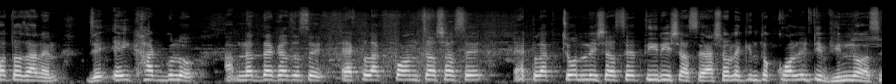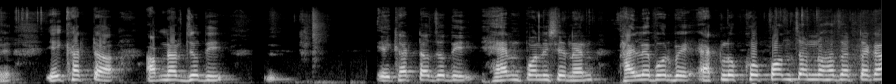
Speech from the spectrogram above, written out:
মতো জানেন যে এই খাটগুলো আপনার দেখা যাচ্ছে এক লাখ পঞ্চাশ আছে এক লাখ চল্লিশ আছে, তিরিশ আছে, আসলে কিন্তু কোয়ালিটি ভিন্ন আছে। এই খাটটা আপনার যদি, এই খাটটা যদি হ্যান্ড পলিশে নেন, তাহলে পড়বে এক লক্ষ পঞ্চান্ন হাজার টাকা,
